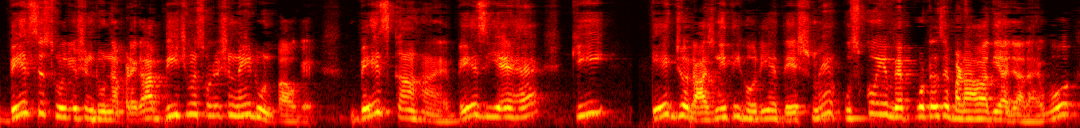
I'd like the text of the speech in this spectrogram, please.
बेस से सोल्यूशन ढूंढना पड़ेगा। आप बीच में सोल्यूशन नहीं ढूंढ पाओगे। बेस कहाँ है? बेस ये है कि एक जो राजनीति हो रही है देश में, उसको ये वेब पोर्टल से बढ़ावा दिया जा रहा है। वो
